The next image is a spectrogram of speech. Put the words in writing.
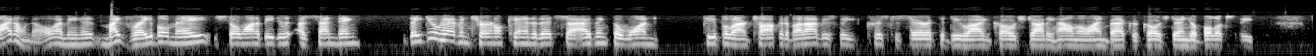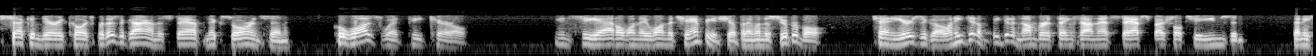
I don't know. I mean, Mike Vrabel may still want to be ascending. They do have internal candidates. I think the one people aren't talking about, obviously, Kris Kocurek, the D line coach, Johnny Holland, the linebacker coach, Daniel Bullocks the secondary coach. But there's a guy on the staff, Nick Sorensen, who was with Pete Carroll in Seattle when they won the championship and they won the Super Bowl ten years ago. And he did a he did a number of things on that staff, special teams, and then he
